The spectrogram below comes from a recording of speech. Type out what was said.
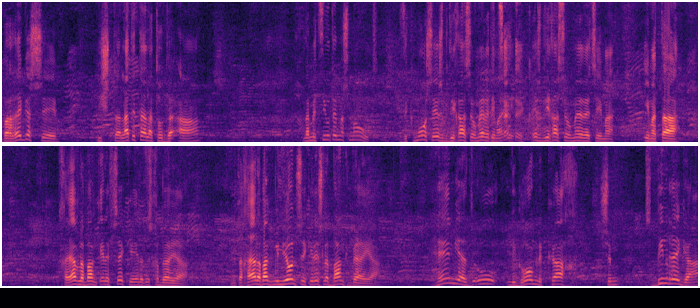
ברגע שהשתלטת על התודעה, למציאות אין משמעות. זה כמו שיש בדיחה שאומרת, בצדק. יש בדיחה שאומרת שאם אם אתה חייב לבנק אלף שקל, אז יש לך בעיה. אם אתה חייב לבנק מיליון שקל, יש לבנק בעיה. הם ידעו לגרום לכך שבן רגע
